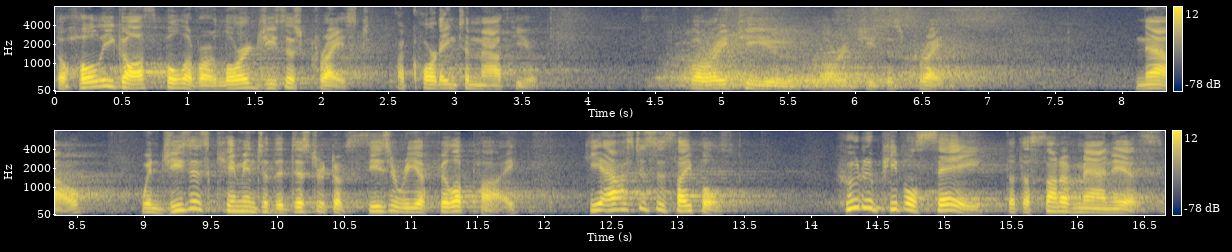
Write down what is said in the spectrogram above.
The Holy Gospel of our Lord Jesus Christ, according to Matthew. Glory to you, Lord Jesus Christ. Now, when Jesus came into the district of Caesarea Philippi, he asked his disciples, Who do people say that the Son of Man is?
